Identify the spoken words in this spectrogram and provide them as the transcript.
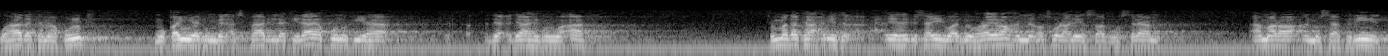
وهذا كما قلت مقيد بالأسفار التي لا يكون فيها ذاهب وآت ثم ذكر حديث حديث ابن سعيد وأبي هريرة أن الرسول عليه الصلاة والسلام أمر المسافرين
